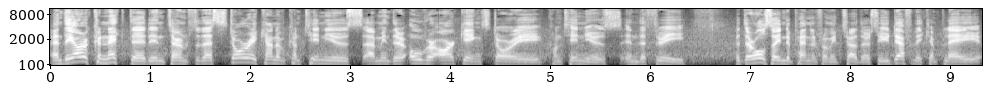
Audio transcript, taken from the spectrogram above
And they are connected in terms of that story kind of continues. I mean, their overarching story continues in the three, but they're also independent from each other. So you definitely can play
